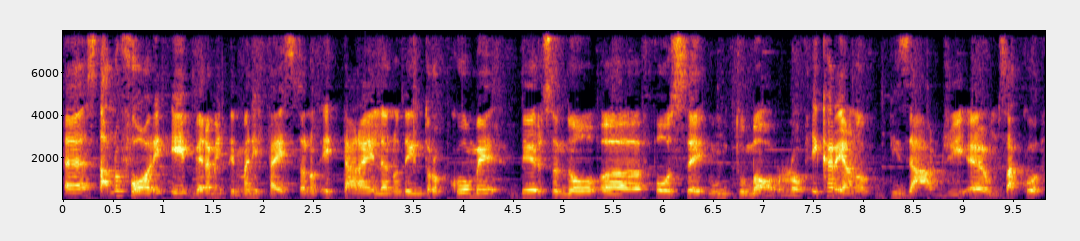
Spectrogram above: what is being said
eh, stanno fuori e veramente manifestano e tarellano dentro come there's no uh, fosse un tomorrow horror e creano disagi, eh, un sacco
